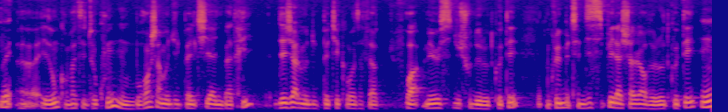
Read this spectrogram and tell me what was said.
Ouais. Euh, et donc en fait c'est tout con. On branche un module Peltier à une batterie. Déjà le module Peltier commence à faire du froid, mais aussi du chaud de l'autre côté. Donc le but c'est de dissiper la chaleur de l'autre côté. Mm.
